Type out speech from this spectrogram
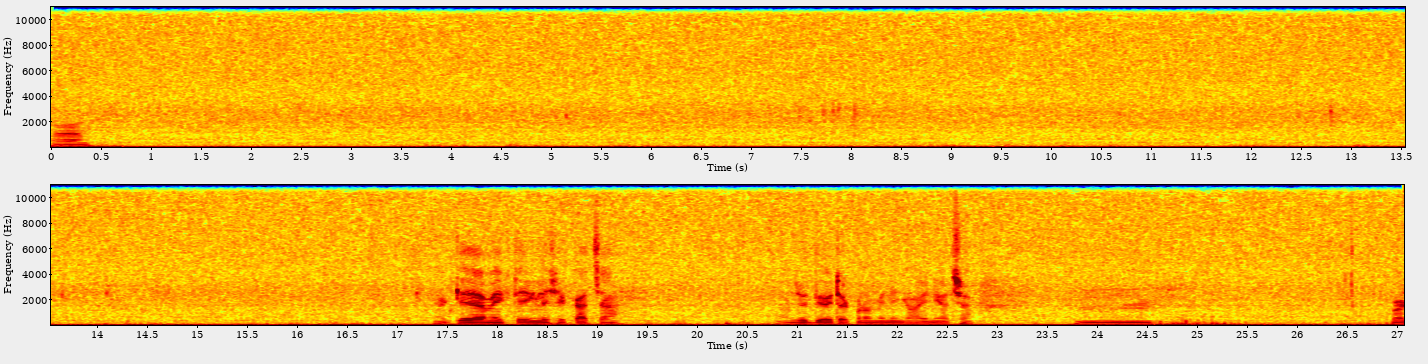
Form Okay, I make the English kacha যদিও এটার কোনো মিনিং হয়নি আচ্ছা for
